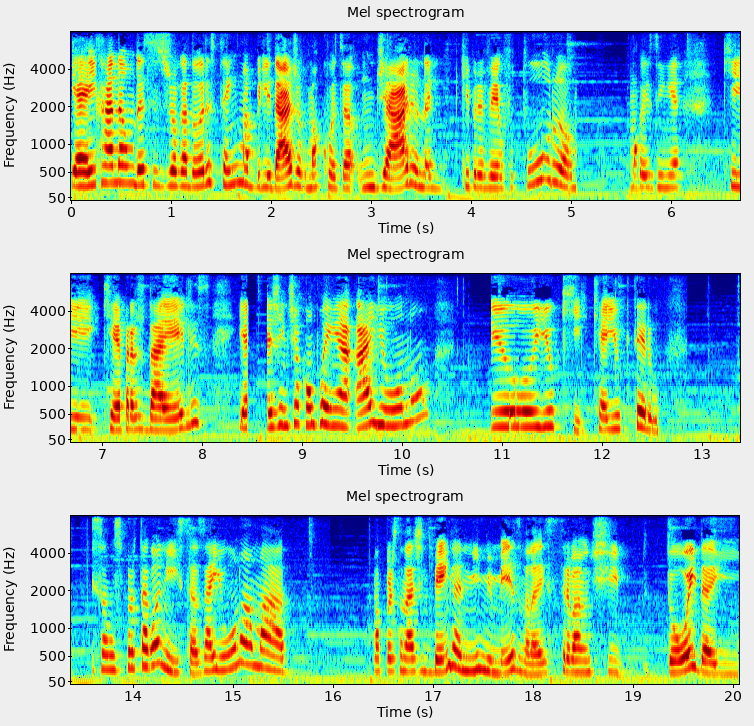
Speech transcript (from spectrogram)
E aí cada um desses jogadores tem uma habilidade, alguma coisa, um diário, né, que prevê o futuro, uma coisinha que, que é para ajudar eles. E a gente acompanha a Yuno e o Yuki, que é Yuki Teru. Que são os protagonistas. A Yuno é uma uma personagem bem anime mesmo, ela é extremamente doida e,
